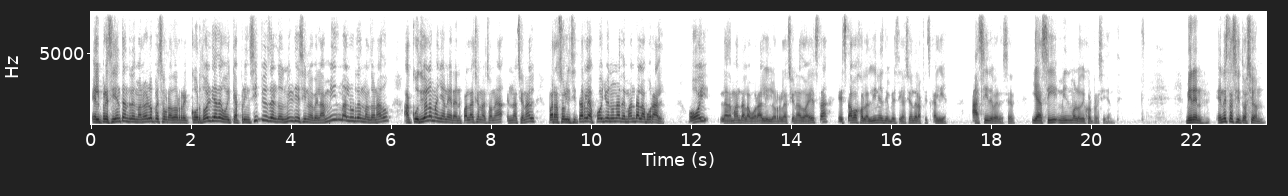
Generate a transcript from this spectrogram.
El presidente Andrés Manuel López Obrador recordó el día de hoy que a principios del 2019 la misma Lourdes Maldonado acudió a la mañanera en el Palacio Nacional para solicitarle apoyo en una demanda laboral. Hoy la demanda laboral y lo relacionado a esta está bajo las líneas de investigación de la Fiscalía. Así debe de ser. Y así mismo lo dijo el presidente. Miren, en esta situación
